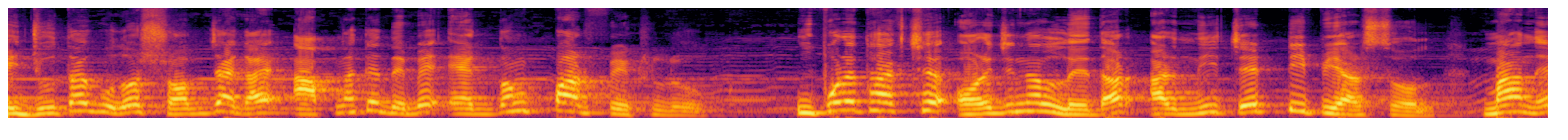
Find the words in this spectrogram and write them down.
এই জুতাগুলো সব জায়গায় আপনাকে দেবে একদম পারফেক্ট লুক। উপরে থাকছে অরিজিনাল লেদার আর নিচে টিপিআর সোল। মানে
